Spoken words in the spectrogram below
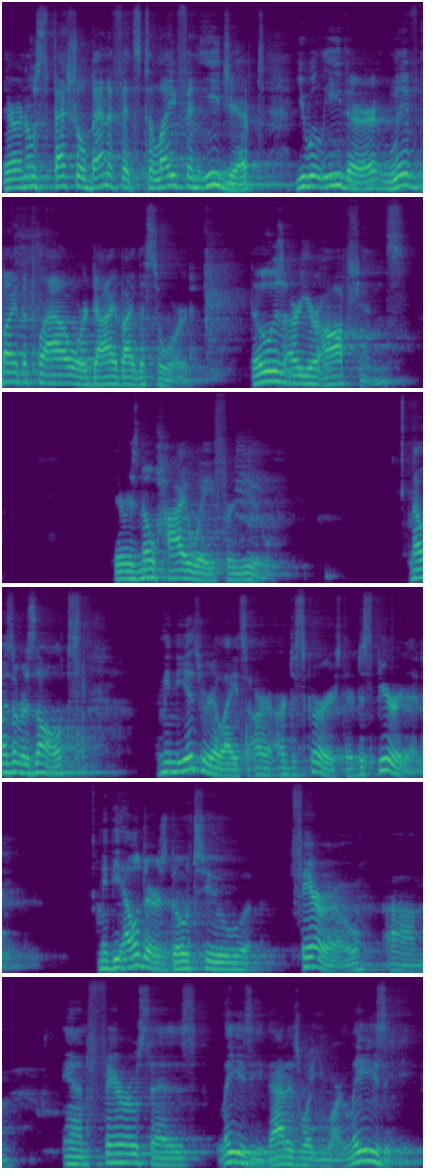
There are no special benefits to life in Egypt. You will either live by the plow or die by the sword. Those are your options. There is no highway for you. Now, as a result, I mean, the Israelites are, are discouraged. They're dispirited. I mean, the elders go to Pharaoh, um, and Pharaoh says, Lazy, that is what you are, lazy.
